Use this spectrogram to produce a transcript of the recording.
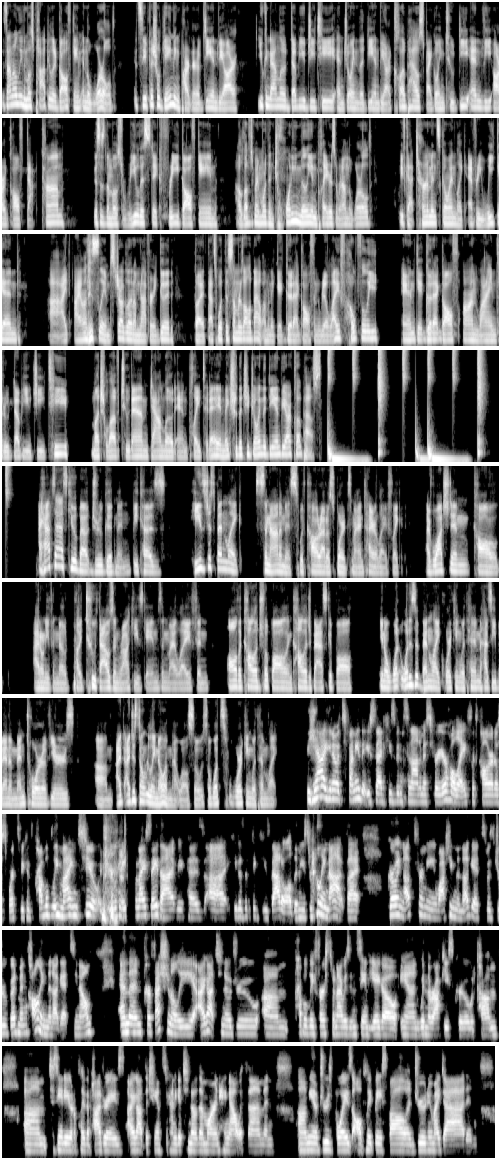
is not only the most popular golf game in the world, it's the official gaming partner of DNVR. You can download WGT and join the DNVR Clubhouse by going to dnvrgolf.com. This is the most realistic free golf game, uh, loved by more than 20 million players around the world. We've got tournaments going like every weekend. Uh, I, I honestly am struggling. I'm not very good, but that's what this summer is all about. I'm going to get good at golf in real life, hopefully, and get good at golf online through WGT. Much love to them. Download and play today, and make sure that you join the DNVR Clubhouse. I have to ask you about Drew Goodman because he's just been like synonymous with Colorado sports my entire life. Like I've watched him call I don't even know, probably 2000 Rockies games in my life and all the college football and college basketball. You know, what, what has it been like working with him? Has he been a mentor of yours? Um, I, I just don't really know him that well. So, so what's working with him like? Yeah, you know, it's funny that you said he's been synonymous for your whole life with Colorado sports because probably mine too. And Drew hates when I say that because uh, he doesn't think he's that old, and he's really not. But growing up for me watching the Nuggets was Drew Goodman calling the Nuggets, you know? And then professionally, I got to know Drew um, probably first when I was in San Diego and when the Rockies crew would come um, to San Diego to play the Padres, I got the chance to kind of get to know them more and hang out with them. And, um, you know, Drew's boys all played baseball and Drew knew my dad and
